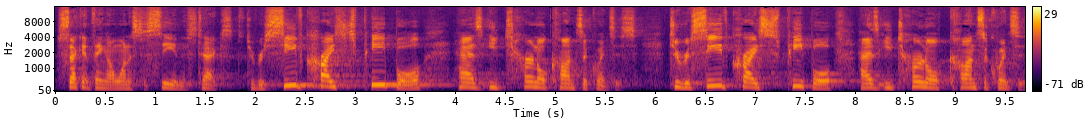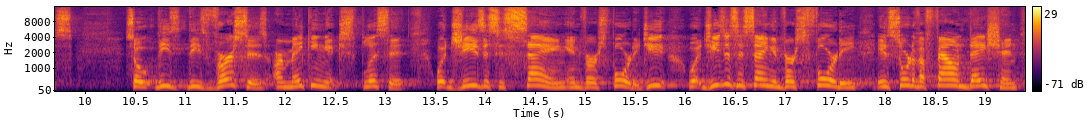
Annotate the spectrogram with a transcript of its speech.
Second thing I want us to see in this text to receive Christ's people has eternal consequences. To receive Christ's people has eternal consequences. So these, these verses are making explicit what Jesus is saying in verse 40. What Jesus is saying in verse 40 is sort of a foundation,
